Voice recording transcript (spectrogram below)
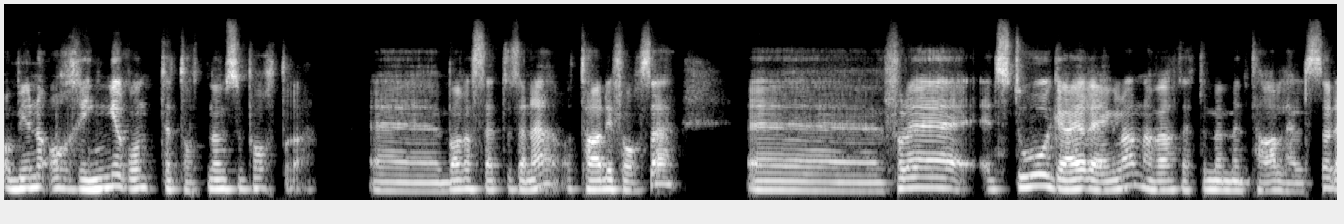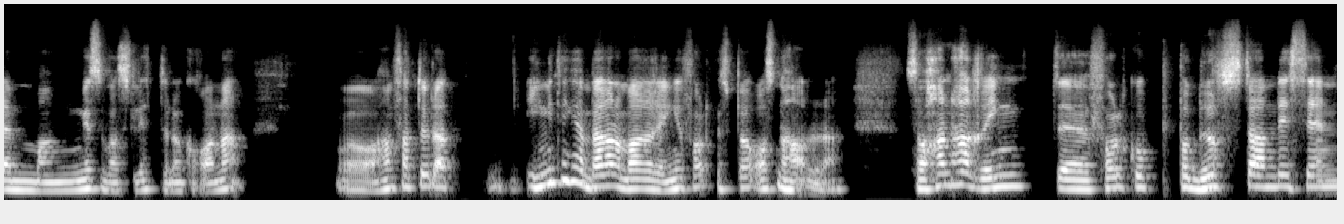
og begynner å ringe rundt til Tottenham-supportere. Eh, bare sette seg ned og ta de for seg. For det er en stor greie i England har vært dette med mental helse. Det er mange som har slitt under korona. Og han fant ut at ingenting er bedre enn å bare ringe folk og spørre åssen har du det. Så han har ringt folk opp på bursdagen de sin.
